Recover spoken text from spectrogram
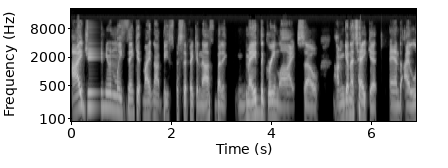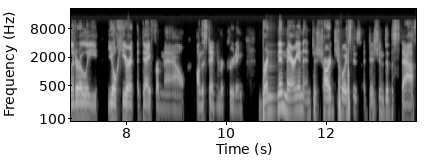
I genuinely think it might not be specific enough, but it made the green light, so I'm gonna take it, and I literally you'll hear it a day from now on the state of recruiting. Brennan Marion and Tashard Choice's addition to the staff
